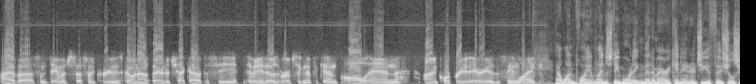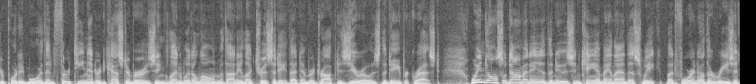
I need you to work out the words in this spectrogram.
I have uh, some damage assessment crews going out there to check out to see if any of those were of significance. All in unincorporated areas, it seemed like. At one point Wednesday morning, MidAmerican Energy officials reported more than 1,300 customers in Glenwood alone without electricity. That number dropped to zero as the day progressed. Wind also dominated the news in KMA land this week, but for another reason.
